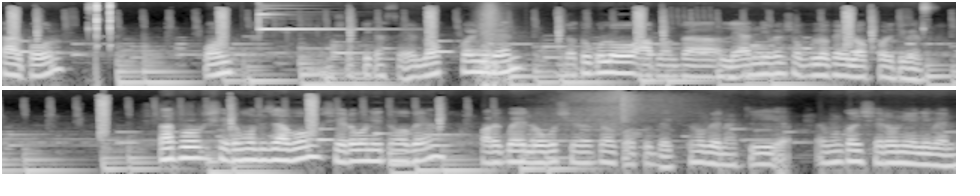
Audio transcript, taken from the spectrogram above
তারপর ফন্ট ঠিক আছে লক করে নেবেন। যতগুলো আপনারা লেয়ার নেবেন সবগুলোকে লক করে দিবেন। তারপর শেডোর মধ্যে যাব শেডো নিতে হবে। ফারুক ভাইয়ের লোগো শেডোটা কত দেখতে হবে নাকি এমন করে শেডো নিয়ে নেবেন।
